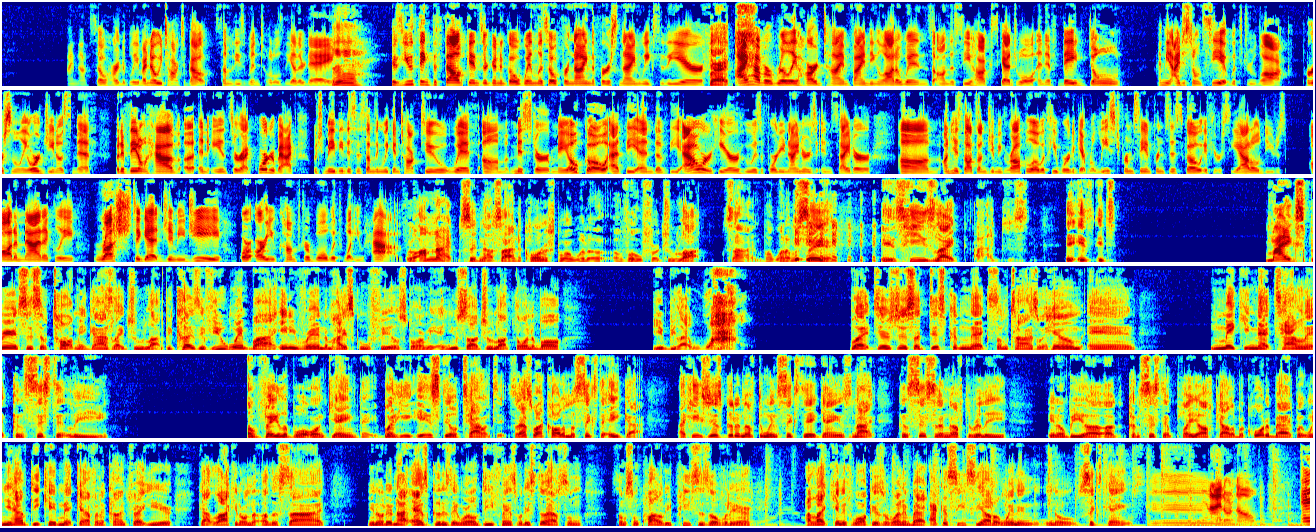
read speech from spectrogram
I find that so hard to believe. I know we talked about some of these win totals the other day. Yeah. Because you think the Falcons are going to go winless 0 for 9 the first nine weeks of the year. Facts. I have a really hard time finding a lot of wins on the Seahawks schedule. And if they don't, I mean, I just don't see it with Drew Lock personally or Geno Smith. But if they don't have a, an answer at quarterback, which maybe this is something we can talk to with um, Mr. Maiocco at the end of the hour here, who is a 49ers insider, um, on his thoughts on Jimmy Garoppolo if he were to get released from San Francisco. If you're Seattle, do you just automatically rush to get Jimmy G, or are you comfortable with what you have? Well, I'm not sitting outside the corner store with a, a vote for Drew Lock sign, but what I'm saying is he's like, I just, it, it's, it's, my experiences have taught me guys like Drew Lock because if you went by any random high school field, Stormy, and you saw Drew Lock throwing the ball, you'd be like, wow. But there's just a disconnect sometimes with him and making that talent consistently available on game day. But he is still talented. So that's why I call him a six to eight guy. Like he's just good enough to win six to eight games, not consistent enough to really, you know, be a, a consistent playoff caliber quarterback. But when you have DK Metcalf in a contract year, got Lockett on the other side, you know, they're not as good as they were on defense, but they still have some some some quality pieces over there. I like Kenneth Walker as a running back. I could see Seattle winning, you know, six games. Mm, I don't know.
